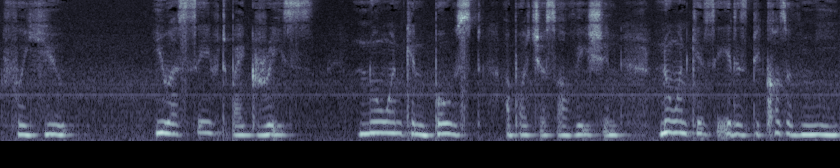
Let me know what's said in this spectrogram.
for you. You are saved by grace. No one can boast about your salvation. No one can say it is because of me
